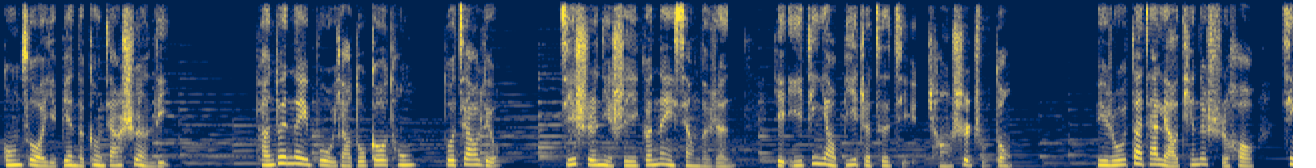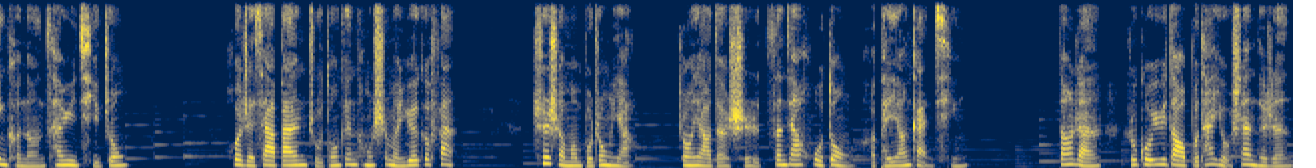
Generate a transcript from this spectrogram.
工作也变得更加顺利，团队内部要多沟通、多交流。即使你是一个内向的人，也一定要逼着自己尝试主动。比如大家聊天的时候，尽可能参与其中，或者下班主动跟同事们约个饭。吃什么不重要，重要的是增加互动和培养感情。当然，如果遇到不太友善的人，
